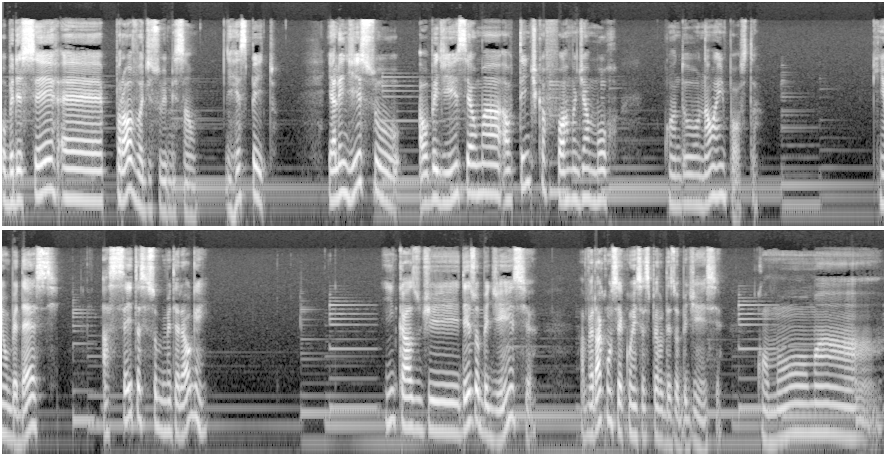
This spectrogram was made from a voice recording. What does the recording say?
Obedecer é prova de submissão e respeito. E além disso, a obediência é uma autêntica forma de amor quando não é imposta. Quem obedece aceita se submeter a alguém. E em caso de desobediência, haverá consequências pela desobediência, como uma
